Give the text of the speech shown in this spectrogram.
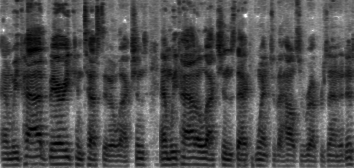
and we've had very contested elections, and we've had elections that went to the House of Representatives,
